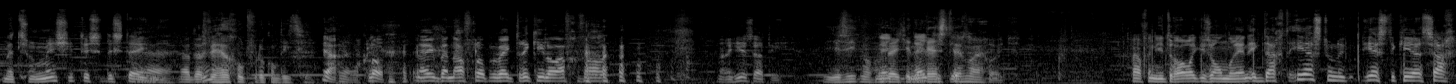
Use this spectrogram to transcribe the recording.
met zo'n mesje tussen de stenen. Ja, nou, dat is weer heel goed voor de conditie. Ja, ja. klopt. Nee, ik ben de afgelopen week drie kilo afgevallen. nou, hier zat hij. Je ziet nog een Net, beetje de resten, maar... Een paar van die drolletjes onderin. Ik dacht eerst, toen ik de eerste keer zag...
